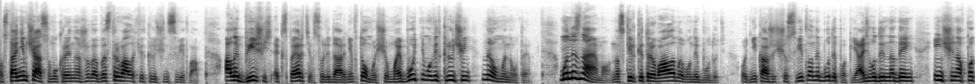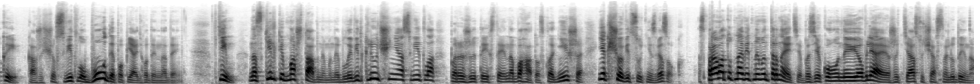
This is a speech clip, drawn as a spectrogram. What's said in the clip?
Останнім часом Україна живе без тривалих відключень світла. Але більшість експертів солідарні в тому, що в майбутньому відключень не оминути. Ми не знаємо, наскільки тривалими вони будуть. Одні кажуть, що світла не буде по 5 годин на день, інші навпаки кажуть, що світло буде по 5 годин на день. Втім, наскільки б масштабними не були відключення світла, пережити їх стає набагато складніше, якщо відсутній зв'язок. Справа тут навіть не в інтернеті, без якого не уявляє життя сучасна людина,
